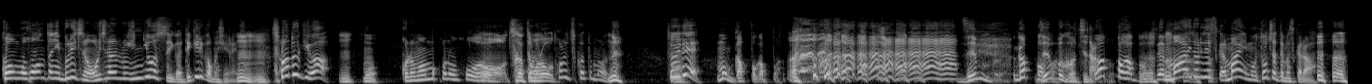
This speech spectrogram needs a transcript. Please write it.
今後本当にブリーチのオリジナル飲料水ができるかもしれないです。うんうん。その時はうん。もうこのままこの方お使ってもらおう。これ使ってもらおうねそれでもうガッポガッポ。全部。ガッポ全部こっちだ。ガッポガッポ。で前取りですから前にもう取っちゃってますから。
